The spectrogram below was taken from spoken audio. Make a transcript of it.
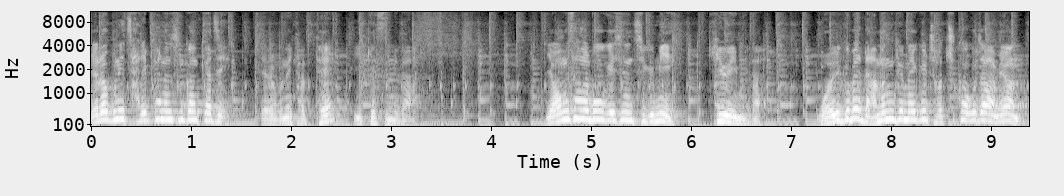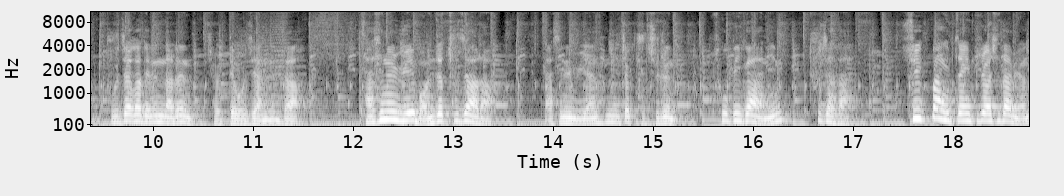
여러분이 자립하는 순간까지 여러분의 곁에 있겠습니다. 영상을 보고 계시는 지금이 기회입니다. 월급의 남은 금액을 저축하고자 하면 부자가 되는 날은 절대 오지 않는다. 자신을 위해 먼저 투자하라. 자신을 위한 합리적 지출은 소비가 아닌 투자다. 수익방 입장이 필요하시다면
